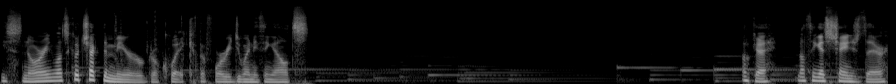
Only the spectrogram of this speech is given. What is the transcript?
He's snoring. Let's go check the mirror real quick before we do anything else. Okay, nothing has changed there,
